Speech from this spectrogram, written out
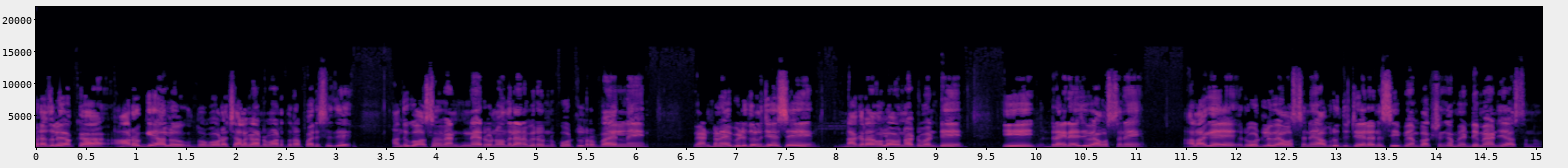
ప్రజల యొక్క ఆరోగ్యాలతో కూడా చెలగాటమాడుతున్న పరిస్థితి. అందుకోసం వెంటనే రెండు వందల ఎనభై రెండు కోట్ల రూపాయలని వెంటనే విడుదల చేసి నగరంలో ఉన్నటువంటి ఈ డ్రైనేజీ వ్యవస్థని అలాగే రోడ్ల వ్యవస్థని అభివృద్ధి చేయాలని సిపిఎం పక్షంగా మేము డిమాండ్ చేస్తున్నాం.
